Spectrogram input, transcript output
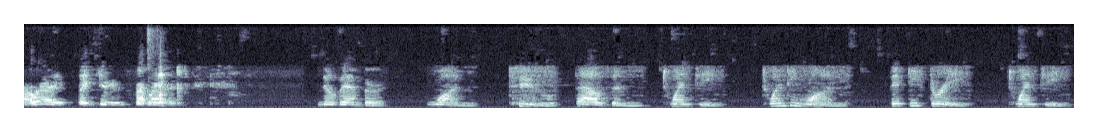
All right. Thank you. Bye bye. November 1, 2020, 21, 53, 20.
